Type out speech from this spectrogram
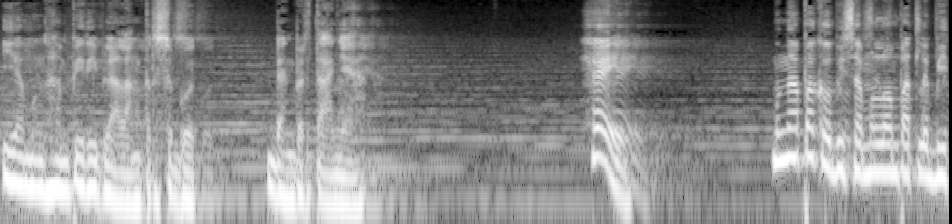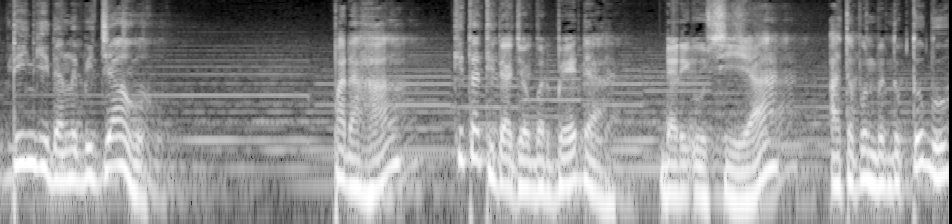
ia menghampiri belalang tersebut dan bertanya, "Hei, mengapa kau bisa melompat lebih tinggi dan lebih jauh? Padahal kita tidak jauh berbeda dari usia ataupun bentuk tubuh."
